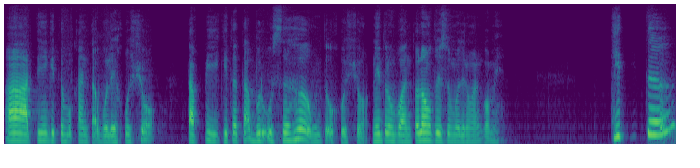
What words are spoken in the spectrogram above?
Ha, artinya kita bukan tak boleh khusyuk. Tapi kita tak berusaha untuk khusyuk. Ni tuan-tuan, tolong tulis semua dengan komen. Kita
